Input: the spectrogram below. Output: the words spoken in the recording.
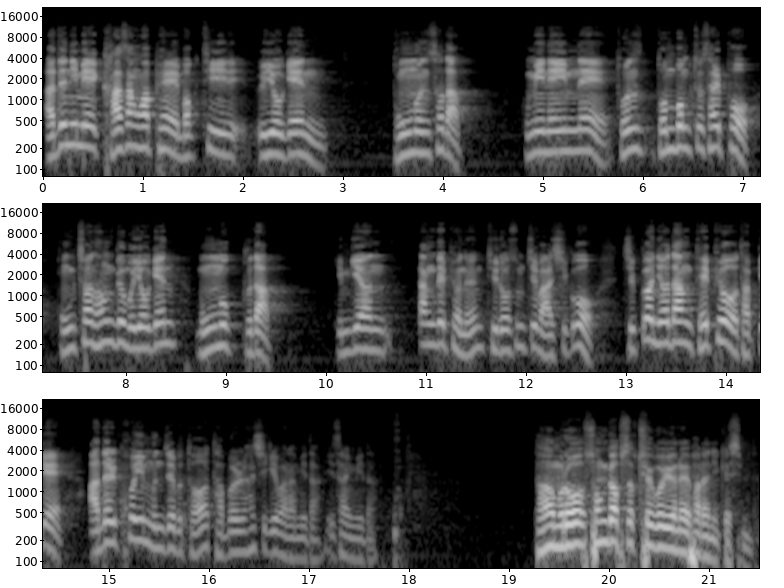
아드님의 가상화폐 먹튀 의혹엔 동문서답, 국민의힘 내 돈, 돈봉투 살포, 공천 헌금 의혹엔 묵묵부답, 김기현 당대표는 뒤로 숨지 마시고 집권 여당 대표답게 아들 코인 문제부터 답을 하시기 바랍니다. 이상입니다. 다음으로 송갑석 최고위원의 발언이 있겠습니다.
